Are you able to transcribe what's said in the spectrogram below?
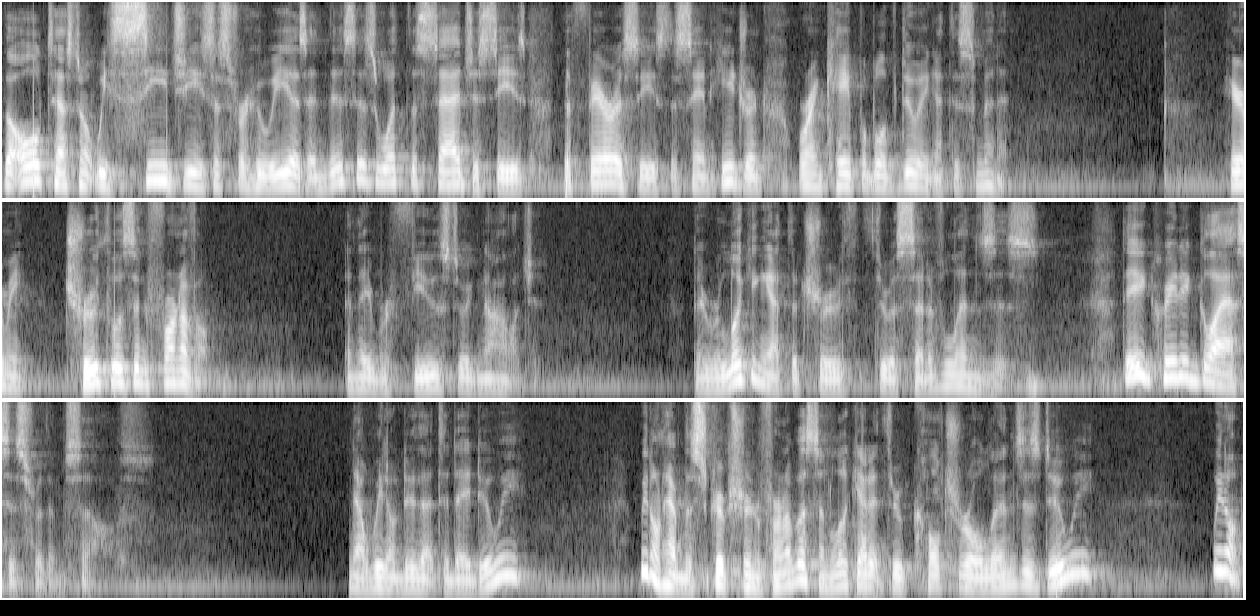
the Old Testament, we see Jesus for who he is. And this is what the Sadducees, the Pharisees, the Sanhedrin were incapable of doing at this minute. Hear me. Truth was in front of them, and they refused to acknowledge it. They were looking at the truth through a set of lenses. They had created glasses for themselves. Now, we don't do that today, do we? We don't have the scripture in front of us and look at it through cultural lenses, do we? We don't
